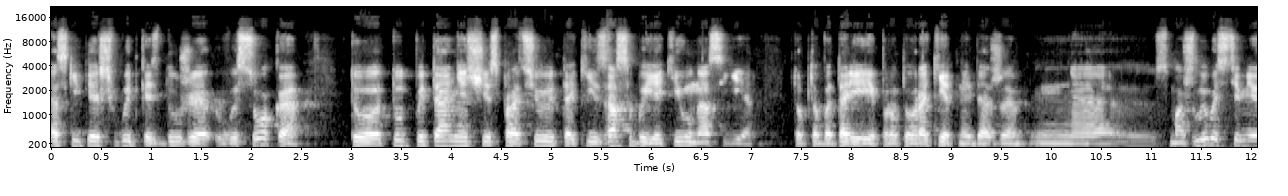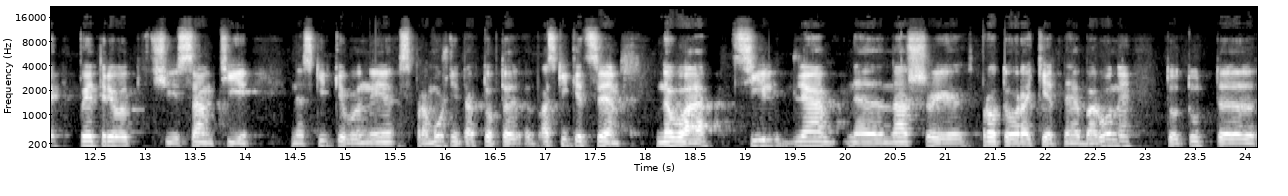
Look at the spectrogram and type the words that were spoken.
оскільки швидкість дуже висока, то тут питання, чи спрацюють такі засоби, які у нас є. Тобто батареї протиракетні, даже е, з можливостями Петріот, чи сам ті, наскільки вони спроможні, так тобто, оскільки це нова ціль для е, нашої протиракетної оборони, то тут е,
